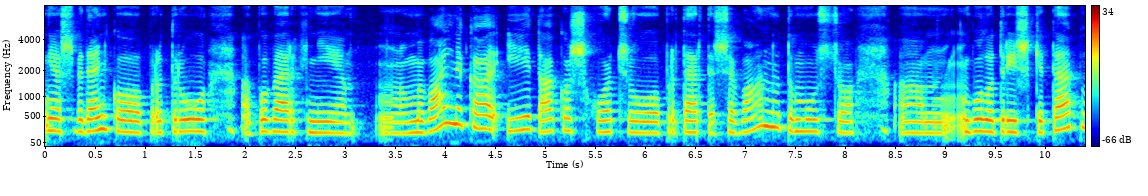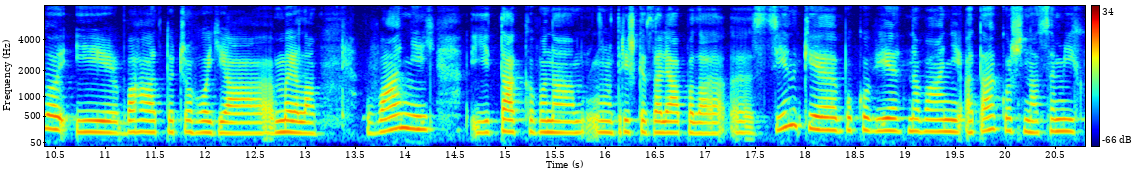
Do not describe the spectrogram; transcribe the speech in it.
е, швиденько протру е, поверхні вмивальника і також хочу протерти ще ванну, тому що ем, було трішки тепло і багато чого я мила у ванній. І так вона трішки заляпала е, стінки бокові на ванні, а також на самих,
